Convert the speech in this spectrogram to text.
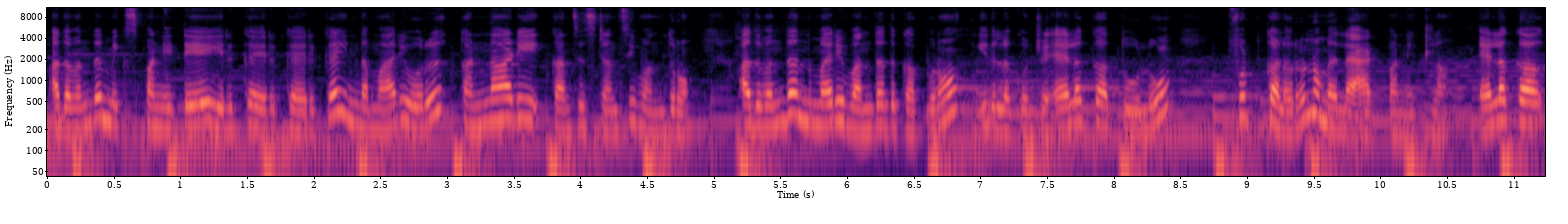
அதை வந்து மிக்ஸ் பண்ணிகிட்டே இருக்க இருக்க இருக்க இந்த மாதிரி ஒரு கண்ணாடி கன்சிஸ்டன்சி வந்துடும் அது வந்து அந்த மாதிரி வந்ததுக்கப்புறம் இதில் கொஞ்சம் ஏலக்காய் தூளும் ஃபுட் கலரும் நம்ம இதில் ஆட் பண்ணிக்கலாம். ஏலக்காய்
